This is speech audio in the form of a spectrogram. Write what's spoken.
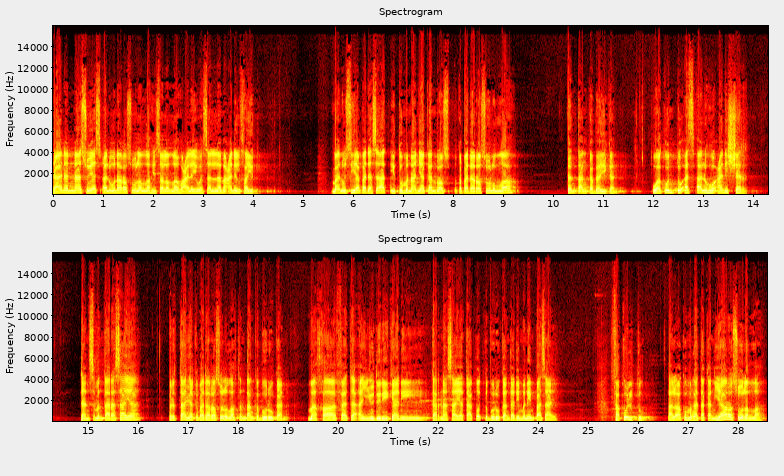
"Kana an-nasu yas'aluna Rasulullah sallallahu alaihi wasallam 'anil khair." Manusia pada saat itu menanyakan kepada Rasulullah tentang kebaikan. Wa kuntu as'aluhu syarr. Dan sementara saya bertanya kepada Rasulullah tentang keburukan. Makhafata an. Karena saya takut keburukan tadi menimpa saya. Fakultu. Lalu aku mengatakan, Ya Rasulullah.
